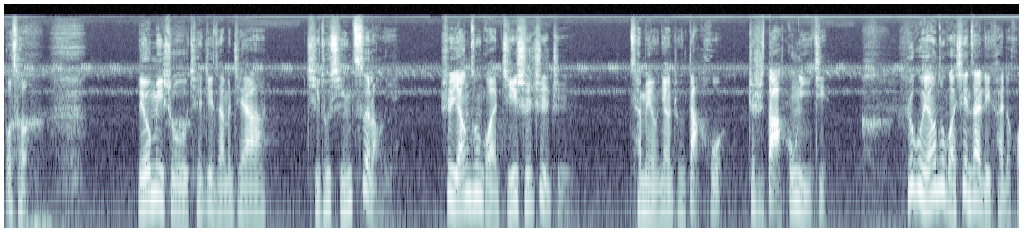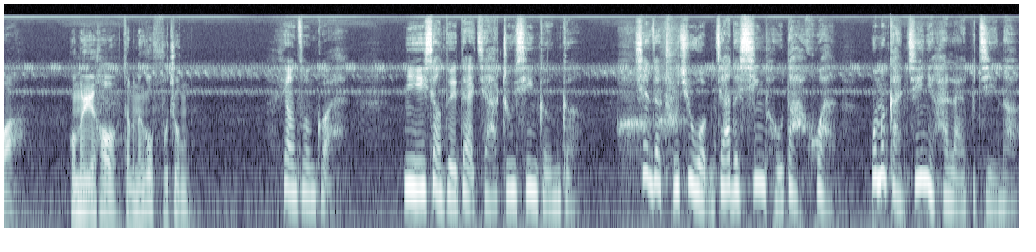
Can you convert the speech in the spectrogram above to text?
不错，刘秘书前进咱们家，企图行刺老爷，是杨总管及时制止，才没有酿成大祸，这是大功一件。如果杨总管现在离开的话，我们日后怎么能够服众呢？杨总管，你一向对戴家忠心耿耿，现在除去我们家的心头大患，我们感激你还来不及呢，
